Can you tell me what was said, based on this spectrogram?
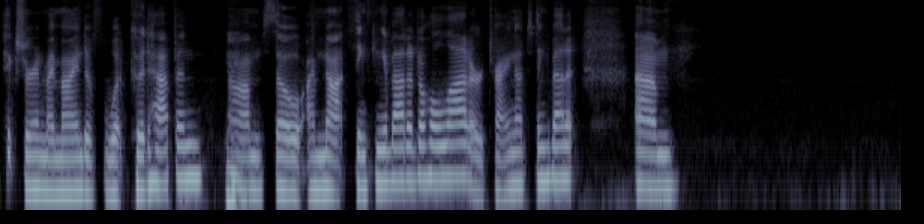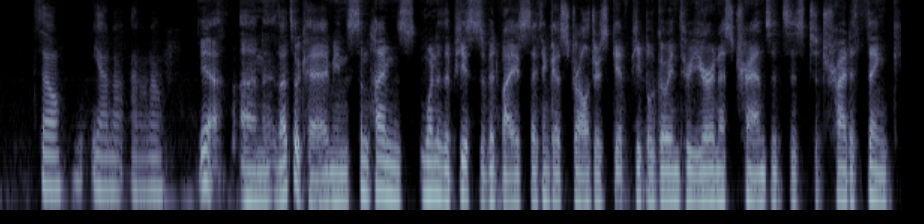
picture in my mind of what could happen. Mm. Um, so I'm not thinking about it a whole lot or trying not to think about it. Um, so yeah, no, I don't know. Yeah, um, that's okay. I mean, sometimes one of the pieces of advice I think astrologers give people going through Uranus transits is to try to think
